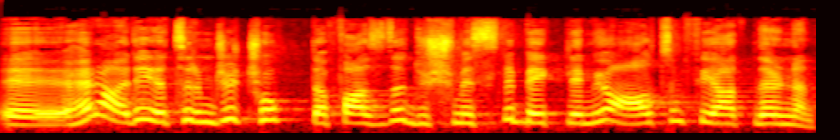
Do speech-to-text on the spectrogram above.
e, herhalde yatırımcı çok da fazla düşmesini beklemiyor altın fiyatlarının.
